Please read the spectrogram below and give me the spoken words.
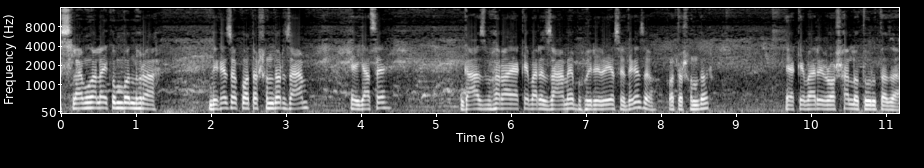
আসসালামু আলাইকুম বন্ধুরা। দেখেছ কত সুন্দর জাম? এই গাছে গাছ ভরা একেবারে জামে ভরে রয়েছে, দেখেছ? কত সুন্দর। একেবারে রসালো তরুতাজা।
